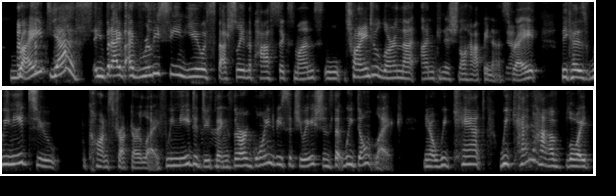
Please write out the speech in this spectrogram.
right yes but I've, I've really seen you especially in the past six months trying to learn that unconditional happiness Yes. right because we need to construct our life we need to do Mhm. things there are going to be situations that we don't like you know we can't we can have bloy,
